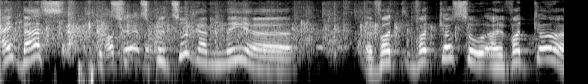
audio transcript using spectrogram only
Hey, Bass, tu, tu ben. peux-tu ramener, euh, votre, vodka, so, euh, vodka,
